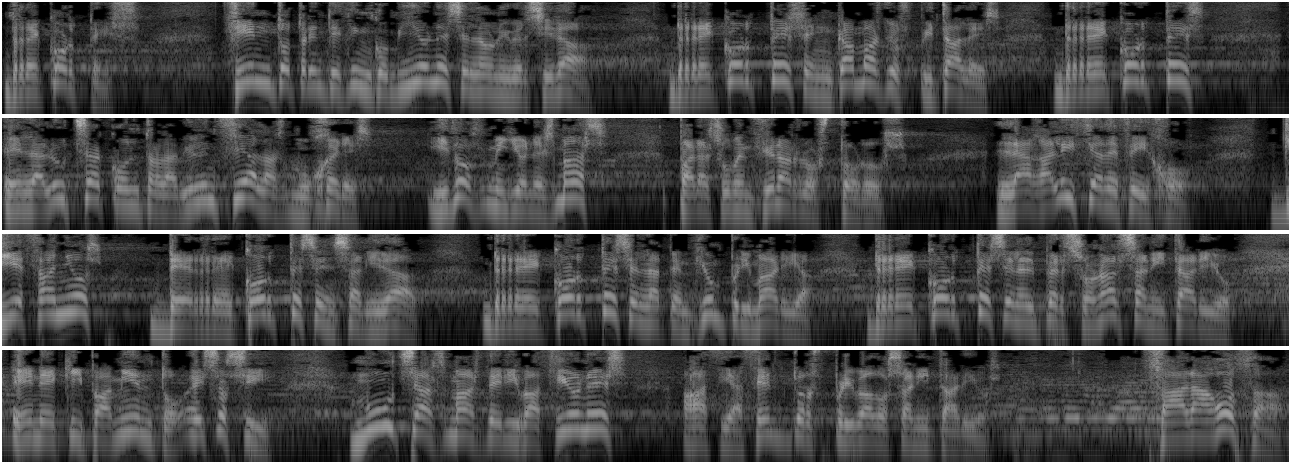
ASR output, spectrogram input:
recortes. 135 millones en la universidad, recortes en camas de hospitales, recortes en la lucha contra la violencia a las mujeres. Y dos millones más para subvencionar los toros. La Galicia de Feijó, diez años de recortes en sanidad, recortes en la atención primaria, recortes en el personal sanitario, en equipamiento, eso sí, muchas más derivaciones hacia centros privados sanitarios. Zaragoza,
